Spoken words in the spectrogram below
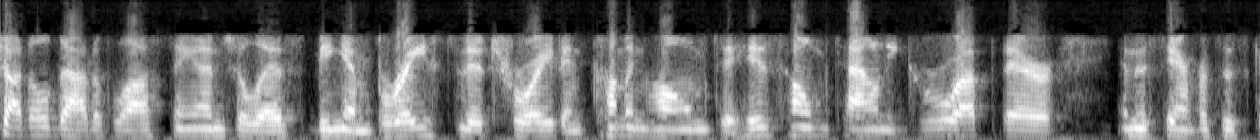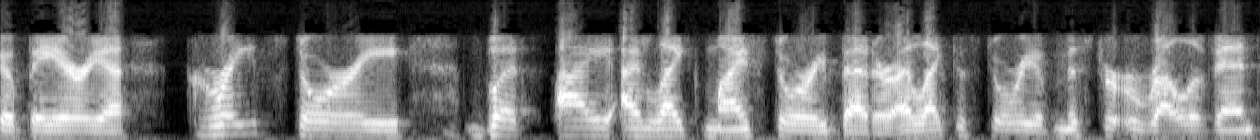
shuttled out of Los Angeles, being embraced in Detroit and coming home to his hometown. He grew up there in the San Francisco Bay Area great story, but I, I like my story better. I like the story of Mr. Irrelevant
